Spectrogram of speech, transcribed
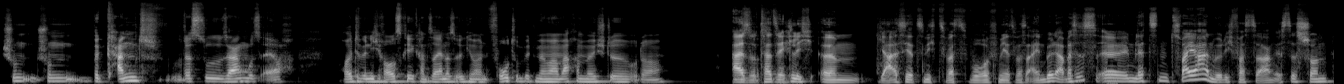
schon, schon bekannt, dass du sagen musst, ach, heute, wenn ich rausgehe, kann sein, dass irgendjemand ein Foto mit mir mal machen möchte? Oder Also tatsächlich, ähm, ja, ist jetzt nichts, was, worauf ich mir jetzt was einbilde, aber es ist äh, in den letzten zwei Jahren, würde ich fast sagen, ist das schon,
